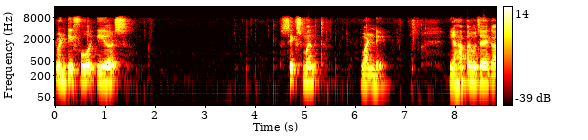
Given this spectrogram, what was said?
24 years six month one day यहाँ पर हो जाएगा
